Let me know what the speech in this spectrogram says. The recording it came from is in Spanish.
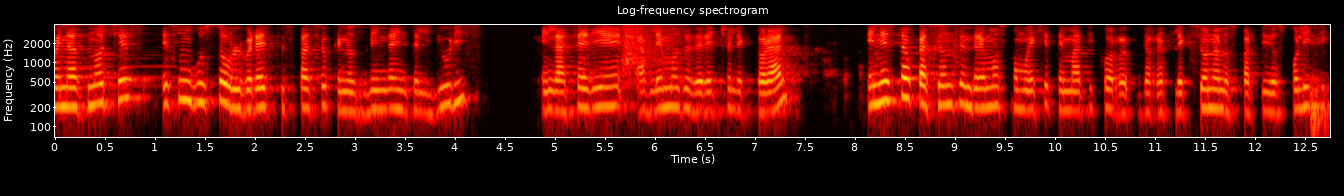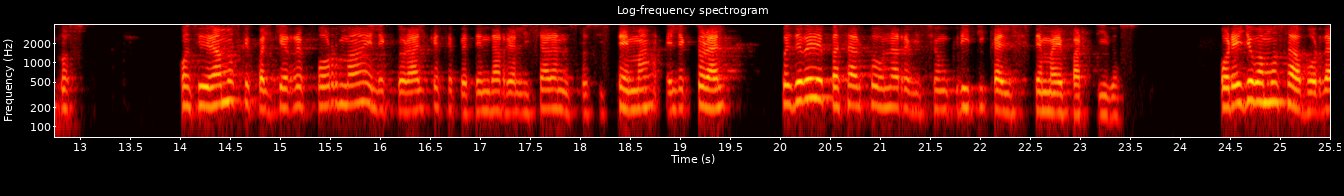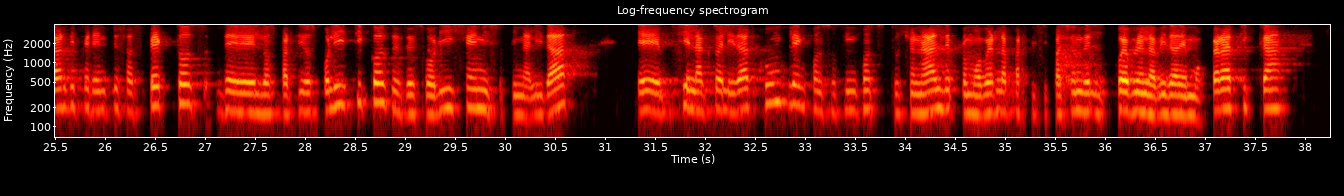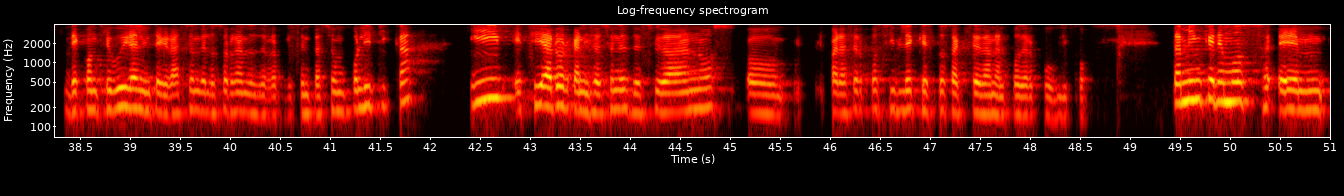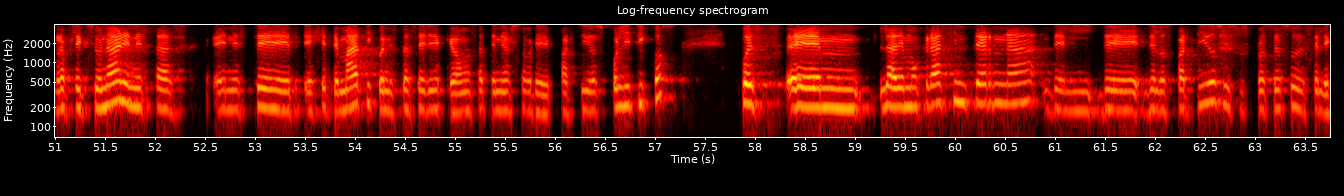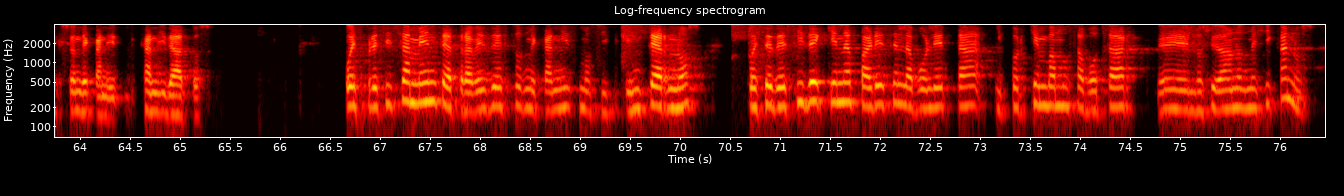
Buenas noches. Es un gusto volver a este espacio que nos brinda IntelliJuris en la serie Hablemos de Derecho Electoral. En esta ocasión tendremos como eje temático de reflexión a los partidos políticos. Consideramos que cualquier reforma electoral que se pretenda realizar a nuestro sistema electoral, pues debe de pasar por una revisión crítica del sistema de partidos. Por ello vamos a abordar diferentes aspectos de los partidos políticos, desde su origen y su finalidad, eh, si en la actualidad cumplen con su fin constitucional de promover la participación del pueblo en la vida democrática, de contribuir a la integración de los órganos de representación política y hay organizaciones de ciudadanos para hacer posible que estos accedan al poder público. También queremos em, reflexionar en estas en este eje temático, en esta serie que vamos a tener sobre partidos políticos, pues em, la democracia interna de, los partidos y sus procesos de selección de candidatos. Pues precisamente a través de estos mecanismos internos, pues se decide quién aparece en la boleta y por quién vamos a votar eh, los ciudadanos mexicanos.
